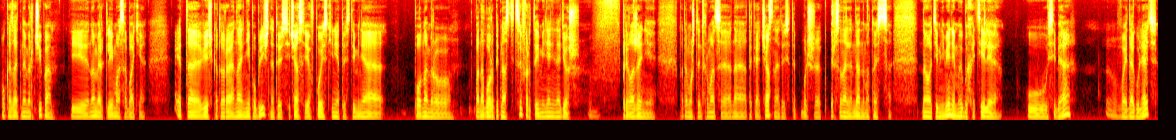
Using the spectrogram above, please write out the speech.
указать номер чипа и номер клейма собаки. Это вещь, которая, она не публичная, то есть сейчас ее в поиске нет, то есть ты меня по номеру, по набору 15 цифр, ты меня не найдешь приложении, потому что информация, она такая частная, то есть это больше к персональным данным относится. Но, тем не менее, мы бы хотели у себя Вайда гулять,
